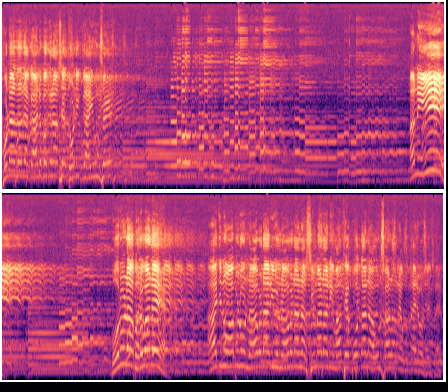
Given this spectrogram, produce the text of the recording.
થોડા દાદા ગાઢ બગરા છે, થોડીક ગાયું છે. અને બોરુડા ભરવાડે આજનું આપણું નાવડાર્યું, નાવડાના સીમાડાની માથે પોતાના ઉષાળાને ઉતાર્યો છે, સાહેબ.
